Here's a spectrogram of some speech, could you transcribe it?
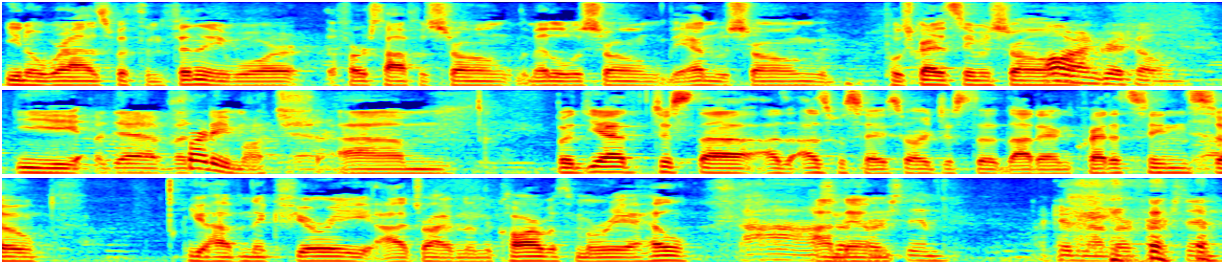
you know, whereas with Infinity War, the first half was strong, the middle was strong, the end was strong, the post credit scene was strong. All great film. Yeah, But yeah, but- pretty much. Um, but yeah, just uh, as as we say, sorry, just uh, that end credit scene. So you have Nick Fury uh, driving in the car with Maria Hill, Ah, that's And her then- first name. I can't remember her first name.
